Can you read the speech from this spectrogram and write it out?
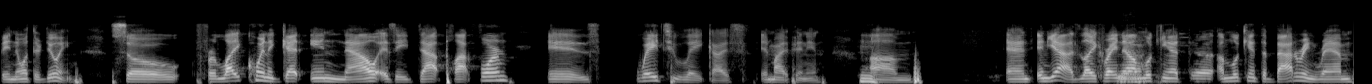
they know what they're doing. So for Litecoin to get in now as a DApp platform is way too late, guys, in my opinion. Hmm. Um, and and yeah, like right now, yeah. I'm looking at the I'm looking at the battering ram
